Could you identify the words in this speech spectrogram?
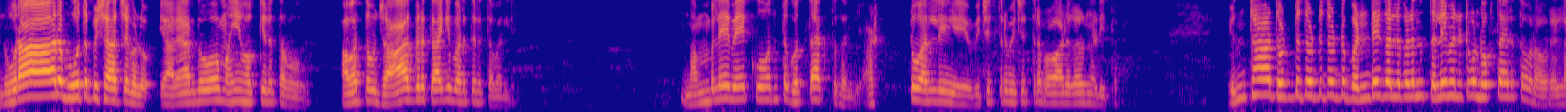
ನೂರಾರು ಭೂತ ಪಿಶಾಚಗಳು ಯಾರ್ಯಾರ್ದೋ ಮೈ ಹೊಕ್ಕಿರ್ತಾವವು ಅವತ್ತು ಜಾಗೃತಾಗಿ ಬರ್ತಿರ್ತಾವಲ್ಲಿ ನಂಬಲೇಬೇಕು ಅಂತ ಗೊತ್ತಾಗ್ತದಲ್ಲಿ ಅಷ್ಟು ಅಲ್ಲಿ ವಿಚಿತ್ರ ವಿಚಿತ್ರ ಪವಾಡಗಳು ನಡೀತವೆ. ಇಂಥ ದೊಡ್ಡ ದೊಡ್ಡ ದೊಡ್ಡ ಬಂಡೆಗಲ್ಲುಗಳನ್ನು ತಲೆ ಮೇಲೆ ಇಟ್ಕೊಂಡು ಹೋಗ್ತಾ ಇರ್ತವ್ರು ಅವರೆಲ್ಲ.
